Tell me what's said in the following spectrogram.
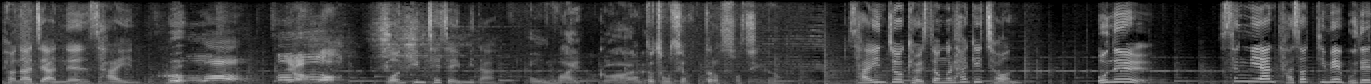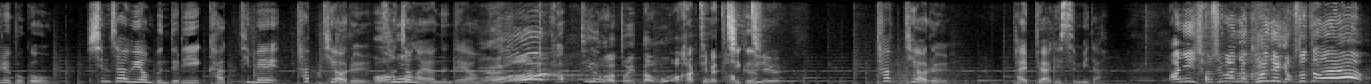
변하지 않는 4인 야, 와. 원팀 체제입니다. Oh my God. 또 정신 확 들었어, 지금. 4인조 결성을 하기 전 오늘 승리한 다섯 팀의 무대를 보고 심사위원분들이 각 팀의 top tier를 선정하였는데요. top tier가 또 있다고? 아, 각 팀의 top 지금? Tier? Top tier를 발표하겠습니다. 아니 잠시만요 그런 얘기 없었잖아요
